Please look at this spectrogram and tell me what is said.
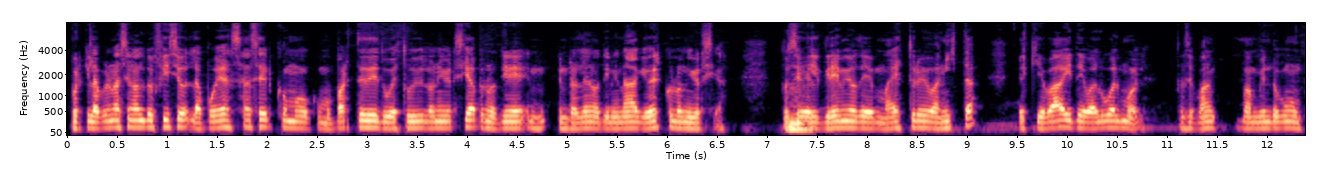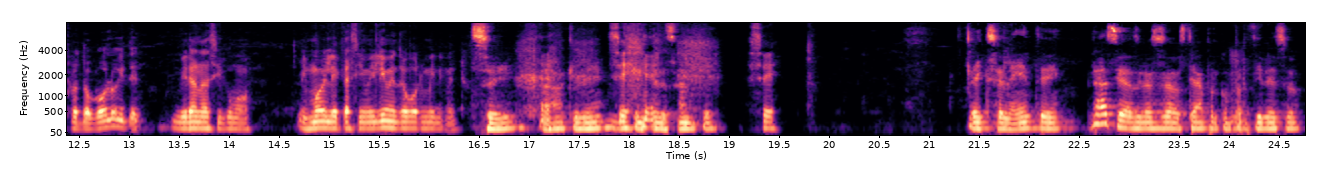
Porque la prueba nacional de oficio la puedes hacer como, como parte de tu estudio en la universidad, pero no tiene, en, realidad no tiene nada que ver con la universidad. Entonces, mm. el gremio de maestro ebanista, el que va y te evalúa el mueble. Entonces van, van viendo como un protocolo y te miran así como el mueble casi milímetro por milímetro. Sí, ah, qué bien, sí. interesante. Sí. Excelente. Gracias, gracias Sebastián por compartir mm. eso.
